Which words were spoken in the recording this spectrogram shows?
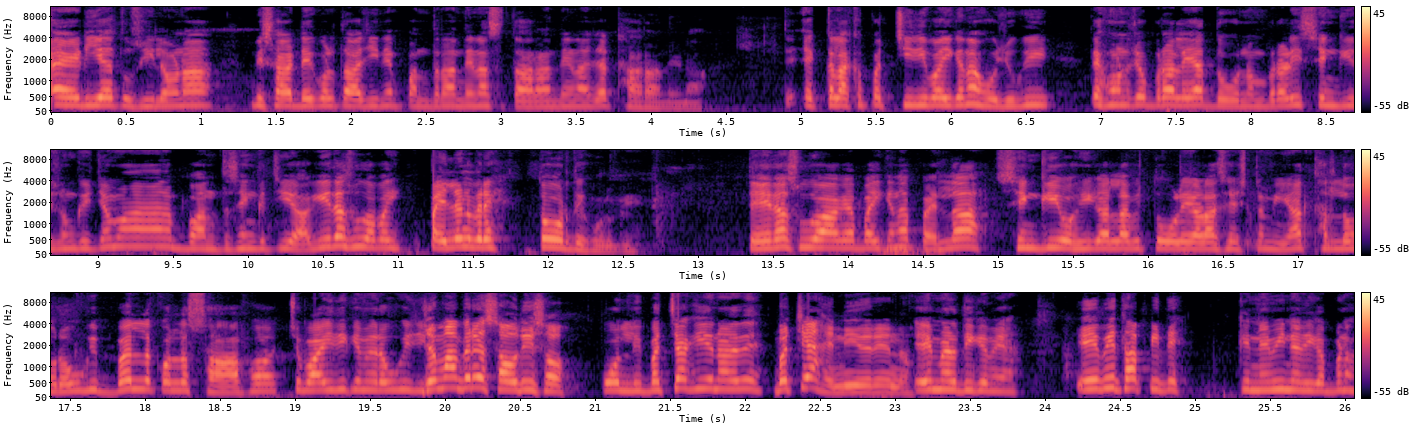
ਆਈਡੀਆ ਤੁਸੀਂ ਲਾਉਣਾ ਵੀ ਸਾਡੇ ਕੋਲ ਤਾਜੀ ਨੇ 15 ਦੇਣਾ 17 ਦੇਣਾ ਜਾਂ 18 ਦੇਣਾ। ਤੇ 1 ਲੱਖ 25 ਦੀ ਬਾਈ ਕਹਿੰਦਾ ਹੋ ਜੂਗੀ। ਤੇ ਹੁਣ ਚੋਬਰਾ ਲਿਆ 2 ਨੰਬਰ ਵਾਲੀ ਸਿੰਗੀ ਸੁੰਗੀ ਜਮਾ ਬੰਦ ਸਿੰਘ ਚ ਆ ਗਈ ਇਹਦਾ ਸੂਆ ਬਾਈ। ਪਹਿਲਣ ਵੀਰੇ। ਤੋੜ ਦੇ ਖੋਲ ਕੇ। ਤੇ ਇਹਦਾ ਸੂਆ ਆ ਗਿਆ ਬਾਈ ਕਹਿੰਦਾ ਪਹਿਲਾ ਸਿੰਗੀ ਉਹੀ ਗੱਲ ਆ ਵੀ ਤੋਲੇ ਵਾਲਾ ਸਿਸਟਮ ਹੀ ਆ ਥੱਲੋਂ ਰਹੂਗੀ ਬਿਲਕੁਲ ਸਾਫ਼। ਚਬਾਈ ਦੀ ਕਿਵੇਂ ਰਹੂਗੀ ਜੀ? ਜਮਾ ਵੀਰੇ 100 ਦੀ 100 ਪੋਲੀ ਬੱਚਾ ਕੀ ਹੈ ਨਾਲ ਇਹਦੇ ਬੱਚਾ ਹੈ ਨਹੀਂ ਵੀਰੇ ਨਾ ਇਹ ਮਿਲਦੀ ਕਿਵੇਂ ਆ? ਇਹ ਵੀ ਥਾਪੀ ਤੇ। ਕਿੰਨੇ ਮਹੀਨਿਆਂ ਦੀ ਗੱਬਣ?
